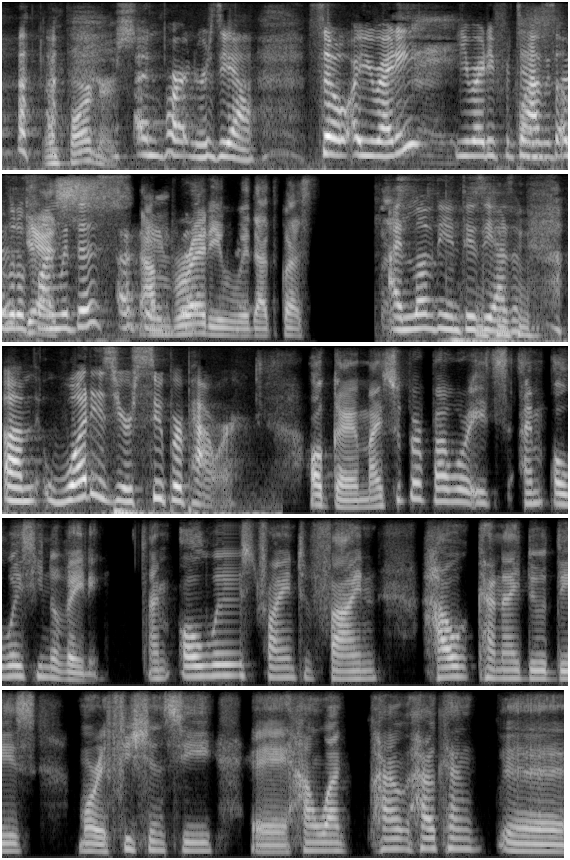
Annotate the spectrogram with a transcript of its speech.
and partners and partners. Yeah. So, are you ready? You ready for to have a little yes. fun with this? Okay, I'm ready with that question. I love the enthusiasm. um, what is your superpower? Okay, my superpower is I'm always innovating. I'm always trying to find how can I do this more efficiency, uh, how, I, how, how can uh,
